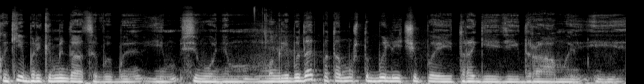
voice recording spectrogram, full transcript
Какие бы рекомендации вы бы им сегодня могли бы дать, потому что были и ЧП, и трагедии, и драмы, и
